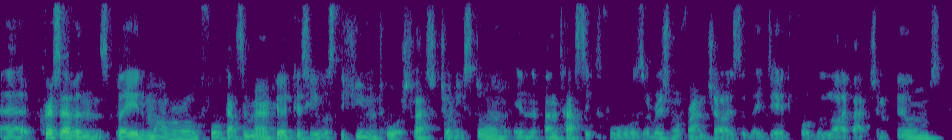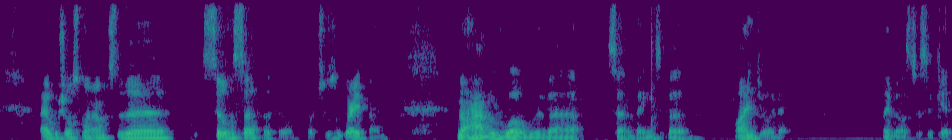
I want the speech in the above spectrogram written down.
Uh, Chris Evans played Marvel role before Captain America because he was the Human Torch slash Johnny Storm in the Fantastic Four's original franchise that they did for the live action films, uh, which also went on to the Silver Surfer film, which was a great film. Not handled well with uh, certain things, but I enjoyed it. Maybe I was just a kid.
